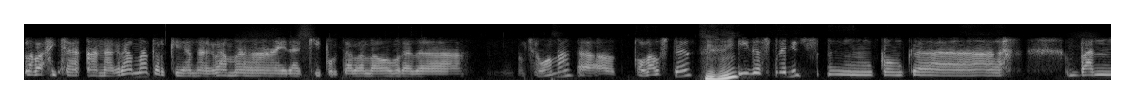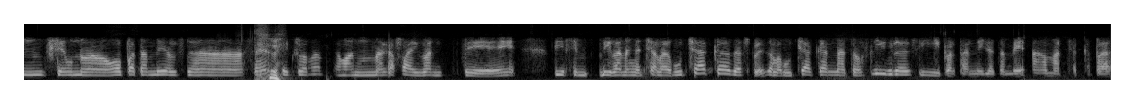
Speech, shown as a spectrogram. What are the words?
la va fitxar Anagrama, perquè Anagrama era qui portava l'obra de el seu home, de Paul Auster, Mhm. i després, mm, com que van fer una OPA també els de Barral, que van agafar i van fer, diguéssim, li van enganxar la butxaca, després de la butxaca han anat els llibres i, per tant, ella també ha marxat cap a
